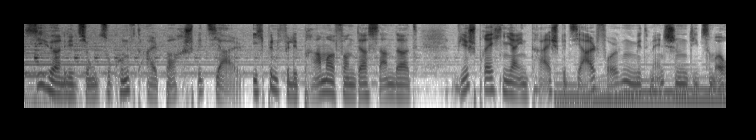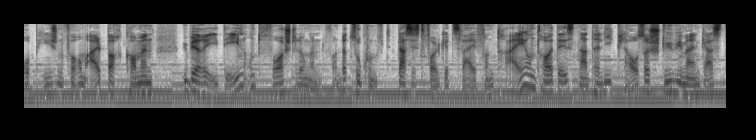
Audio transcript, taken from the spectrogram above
Sie hören Edition Zukunft Alpbach Spezial. Ich bin Philipp Brammer von der Standard. Wir sprechen ja in drei Spezialfolgen mit Menschen, die zum Europäischen Forum Alpbach kommen, über ihre Ideen und Vorstellungen von der Zukunft. Das ist Folge 2 von 3 und heute ist Nathalie Klauser-Stübi mein Gast.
